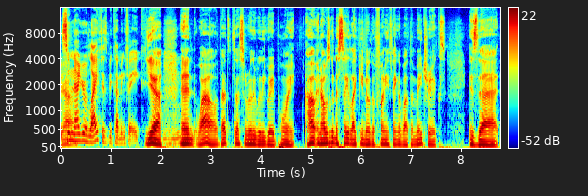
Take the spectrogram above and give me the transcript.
So Yeah. now your life is becoming fake. Yeah, Mm-hmm. and wow, that's that's a really really great point. I, and I was gonna say like you know the funny thing about the Matrix is that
